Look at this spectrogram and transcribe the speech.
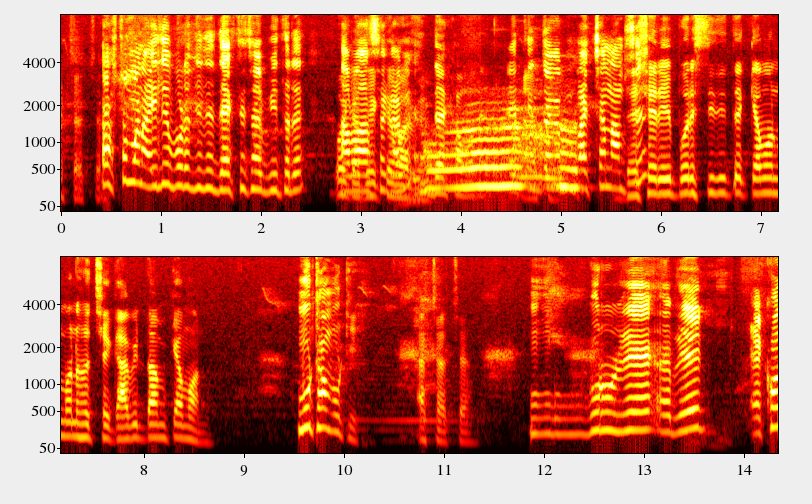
আচ্ছা আচ্ছা। কাস্টমার আইলে পরে যদি দেখতে চায় ভিতরে আরও আছে গাবি দেখাবো। এই তিনটা গাবি বাচ্চা নামছে। দেশের এই পরিস্থিতিতে কেমন মনে হচ্ছে? গাবির দাম কেমন? মোটামুটি। আচ্ছা আচ্ছা। গরুর রেট এখন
